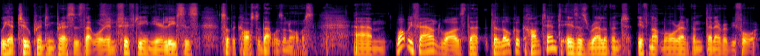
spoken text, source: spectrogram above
we had two printing presses that were in 15 year leases. So the cost of that was enormous. Um, what we found was that the local content is as relevant, if not more relevant than ever before.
